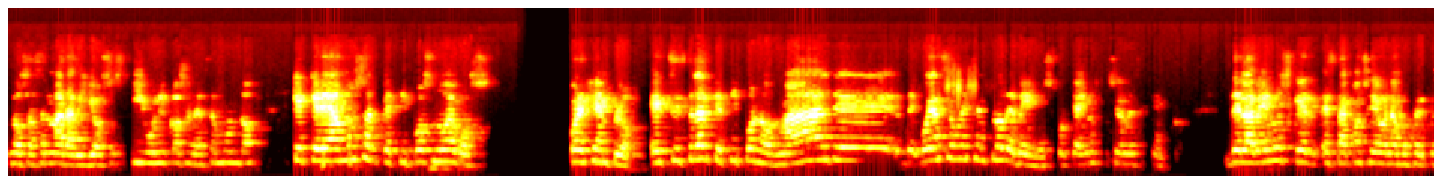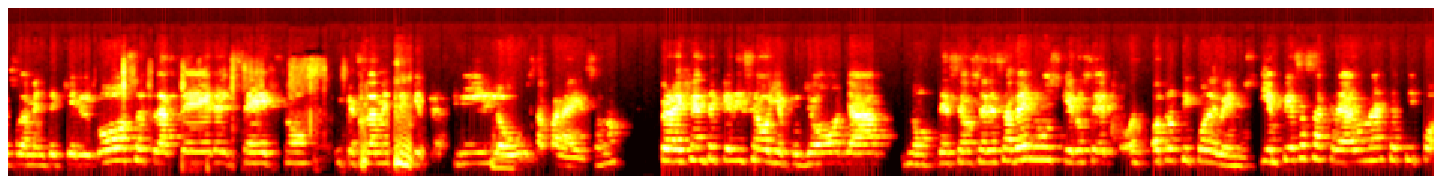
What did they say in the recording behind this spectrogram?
nos hacen maravillosos y únicos en este mundo, que creamos arquetipos nuevos por ejemplo, existe el arquetipo normal de, voy a hacer un ejemplo de Venus, porque ahí nos pusieron ese ejemplo, de la Venus que está considerada una mujer que solamente quiere el gozo, el placer, el sexo, y que solamente quiere recibir y lo usa para eso, ¿no? Pero hay gente que dice, oye, pues yo ya no deseo ser esa Venus, quiero ser otro tipo de Venus. Y empiezas a crear un arquetipo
